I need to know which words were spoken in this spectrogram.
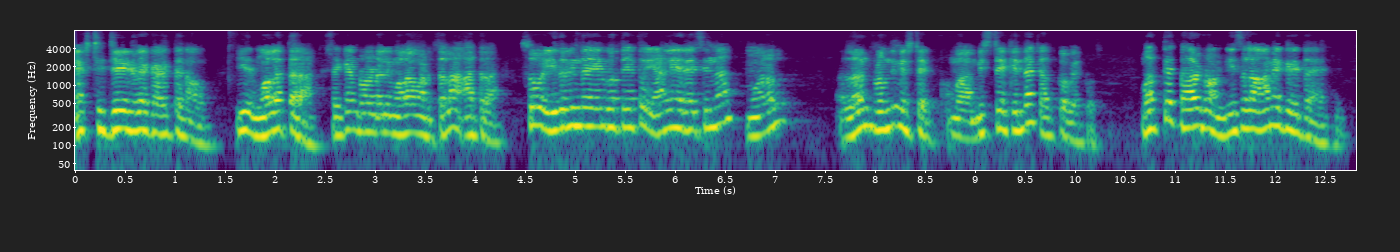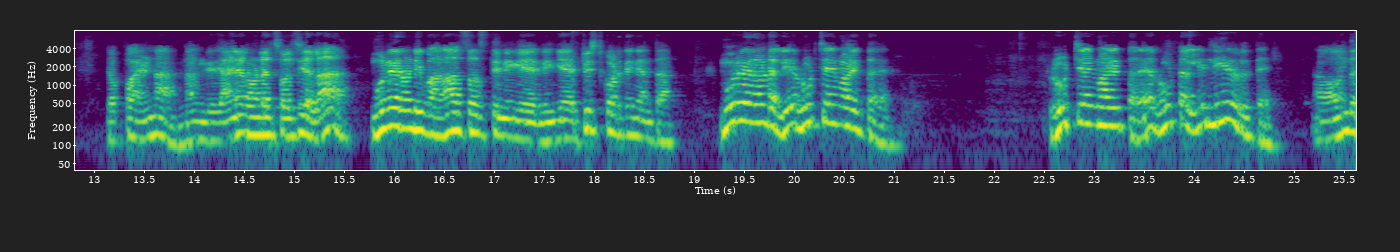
ನೆಕ್ಸ್ಟ್ ಹೆಜ್ಜೆ ಇಡ್ಬೇಕಾಗತ್ತೆ ನಾವು. ಈ ಮೊಲ ತರ ಸೆಕೆಂಡ್ ರೌಂಡ್ ಅಲ್ಲಿ ಮೊಲ ಮಾಡ್ತಲ್ಲ ಆತರ ತರ. ಸೊ ಇದರಿಂದ ಏನ್ ಗೊತ್ತಾಯ್ತು? ಎರಡನೇ ರೇಸಿನ moral learn from the mistake mistake ಇಂದ ಕಲ್ತ್ಕೋಬೇಕು. ಮತ್ತೆ ಥರ್ಡ್ ರೌಂಡ್ ಈ ಸಲ ಆಮೆ ಕರೀತಾರೆ ಯಪ್ಪ ಅಣ್ಣ, ನಂಗೆ ಎರಡನೇ ರೌಂಡ್ ಅಲ್ಲಿ ಸೋಲ್ಸಿಯಲ್ಲ? ಮೂರನೇ ರೌಂಡ್ ಬಾ ನಾ ಸೋಲ್ಸ್ತೀನಿ ನಿಂಗೆ ನಿಂಗೆ ಟ್ವಿಸ್ಟ್ ಕೊಡ್ತೀನಿ ಅಂತ. ಮೂರನೇ ರೌಂಡ್ ಅಲ್ಲಿ ರೂಟ್ ಚೇಂಜ್ ಮಾಡಿರ್ತಾರೆ. ರೂಟ್ ಚೇಂಜ್ ಮಾಡಿರ್ತಾರೆ ರೂಟ್ ಅಲ್ಲಿ ನೀರ್ ಇರುತ್ತೆ ಒಂದು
